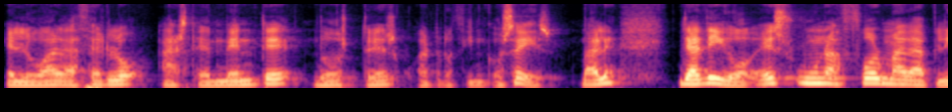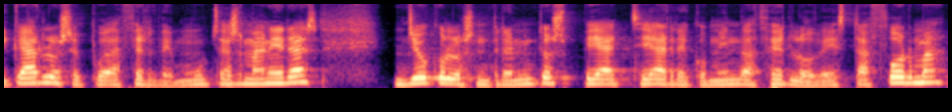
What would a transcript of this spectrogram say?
en lugar de hacerlo ascendente, 2, 3, 4, 5, 6, ¿vale? Ya digo, es una forma de aplicarlo, se puede hacer de muchas maneras. Yo con los entrenamientos PHA recomiendo hacerlo de esta forma,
